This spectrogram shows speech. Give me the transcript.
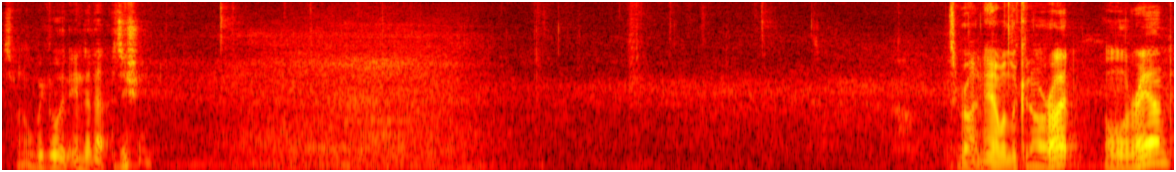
Just want to wiggle it into that position. So right now we're looking alright all around.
